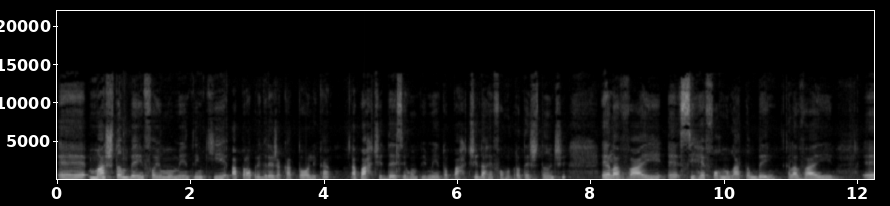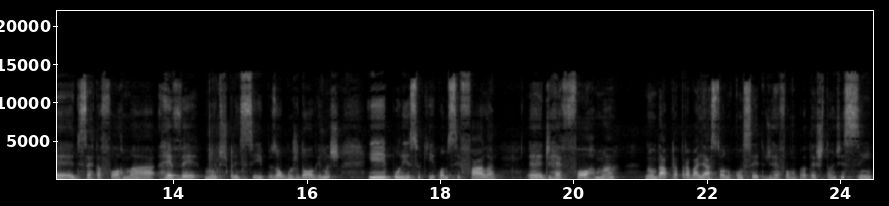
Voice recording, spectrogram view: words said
é, mas também foi um momento em que a própria Igreja Católica, a partir desse rompimento, a partir da reforma protestante, ela vai é, se reformular também, ela vai é, de certa forma, rever muitos princípios, alguns dogmas, e por isso que quando se fala é, de reforma, não dá para trabalhar só no conceito de reforma protestante, sim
